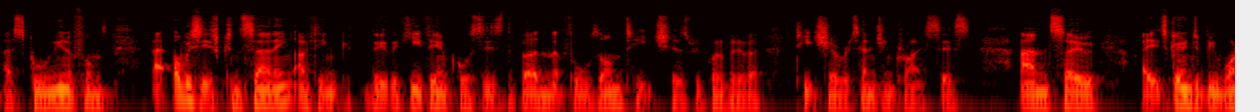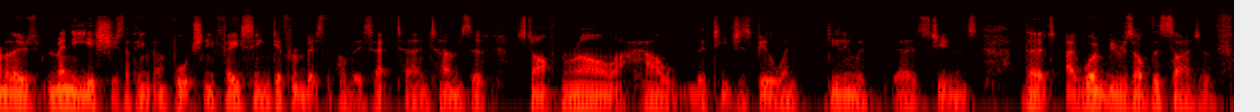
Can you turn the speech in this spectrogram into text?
uh, school uniforms. Uh, obviously, it's concerning. I think the, the key thing, of course, is the burden that falls on teachers. We've got a bit of a teacher retention crisis. And so uh, it's going to be one of those many issues, I think, unfortunately, facing different bits of the public sector in terms of staff morale, how the teachers feel when dealing with uh, students, that I won't be resolved this side of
